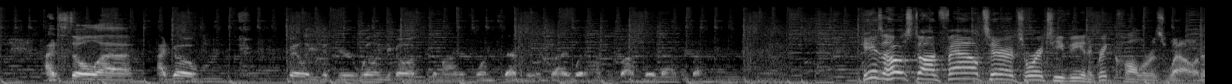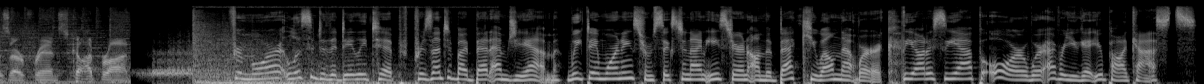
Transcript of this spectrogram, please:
I'd still, uh, I'd go Phillies if you're willing to go up to the minus 170 and try to win 100 bucks or 1,000 bucks. He is a host on Foul Territory TV and a great caller as well. It is our friend Scott Braun. For more, listen to the Daily Tip presented by BetMGM. Weekday mornings from 6 to 9 Eastern on the BetQL network, the Audacy app, or wherever you get your podcasts.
